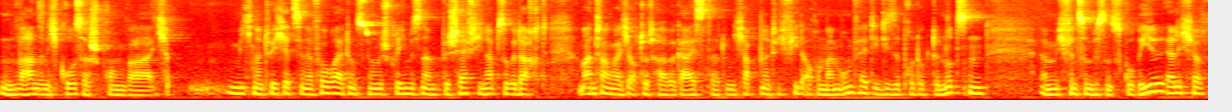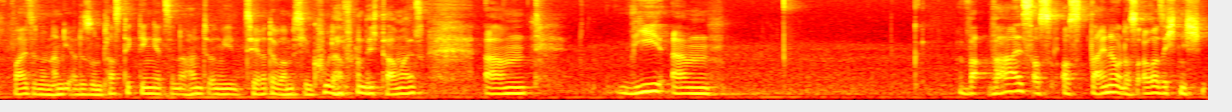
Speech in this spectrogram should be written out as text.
ein wahnsinnig großer Sprung war. Ich habe mich natürlich jetzt in der Vorbereitung zu dem Gespräch ein bisschen damit beschäftigt und habe so gedacht, am Anfang war ich auch total begeistert und ich habe natürlich viele auch in meinem Umfeld, die diese Produkte nutzen ähm, ich finde es ein bisschen skurril, ehrlicherweise. Dann haben die alle so ein Plastikding jetzt in der Hand. Irgendwie Zigarette war ein bisschen cooler, fand ich damals. Ähm, wie ähm, war, war, es aus, aus deiner oder aus eurer Sicht nicht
